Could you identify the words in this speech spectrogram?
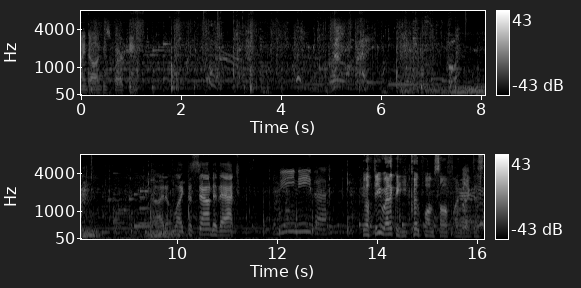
My dog is barking. I don't like the sound of that. Me neither. You know, theoretically, he could pull himself on like this.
